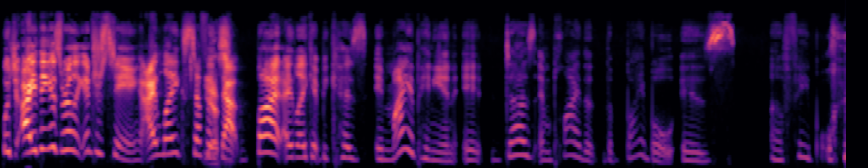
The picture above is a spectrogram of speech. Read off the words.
which I think is really interesting. I like stuff Yes. like that, but I like it because, in my opinion, it does imply that the Bible is a fable.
